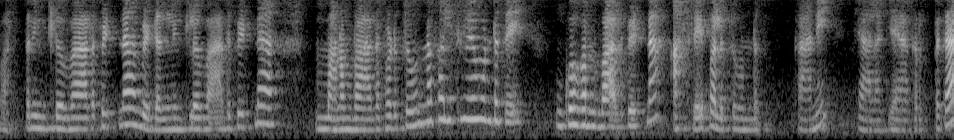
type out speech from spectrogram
భర్తని ఇంట్లో బాధ పెట్టినా బిడ్డల ఇంట్లో బాధ పెట్టినా మనం బాధపడుతూ ఉన్న ఫలితం ఏముంటుంది? ఇంకొకరిని బాధ పెట్టినా అసలే ఫలితం ఉండదు. కానీ చాలా జాగ్రత్తగా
